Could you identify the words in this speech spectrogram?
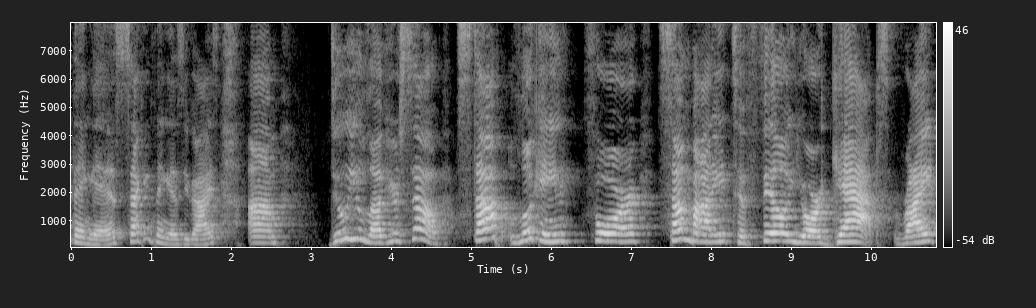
thing is, second thing is, you guys, um, do you love yourself? Stop looking for somebody to fill your gaps, right?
